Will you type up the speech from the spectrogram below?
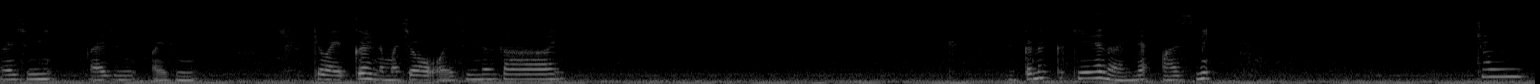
おやすみ。おやすみ。おやすみ。今日はゆっくり寝ましょう。おやすみなさい。なかなか切れないね。おやすみ。チュン。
